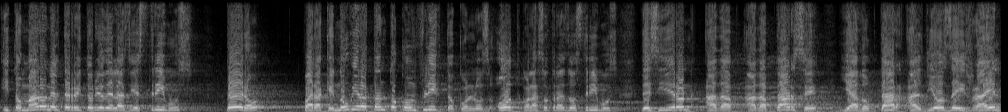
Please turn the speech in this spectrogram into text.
y tomaron el territorio de las diez tribus, pero para que no hubiera tanto conflicto con, los, con las otras dos tribus, decidieron adaptarse y adoptar al Dios de Israel.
